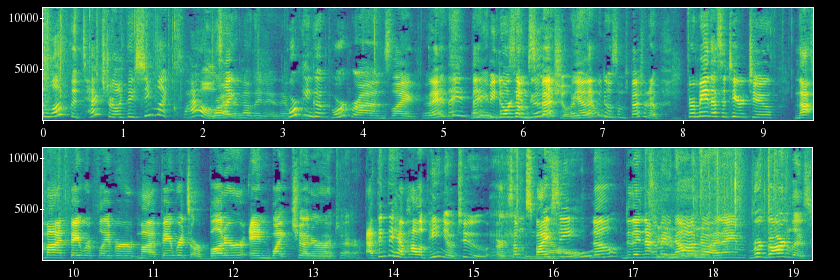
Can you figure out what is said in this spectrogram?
I love the texture. Like they seem like clouds. Right, like know they do. They're- pork and good pork rinds. Like they Yeah. they I they mean, be doing something good. special. There Yeah, you they be doing something special to them. For me, that's a tier two. Not my favorite flavor. My favorites are butter and white cheddar. White cheddar. I think they have jalapeno too, or something spicy. No. No, do they not? I mean, Tier no, one. no, it ain't. Regardless,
